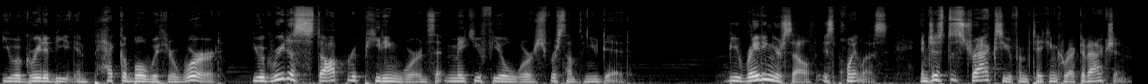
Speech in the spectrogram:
you agree to be impeccable with your word, you agree to stop repeating words that make you feel worse for something you did. Berating yourself is pointless and just distracts you from taking corrective action.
